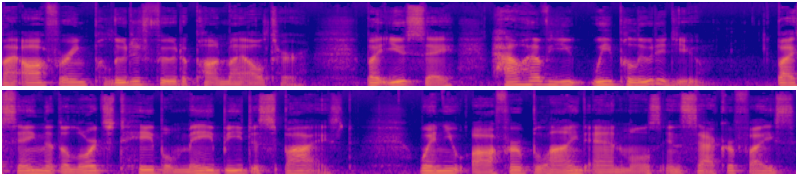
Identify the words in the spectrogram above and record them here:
By offering polluted food upon my altar. But you say, How have you, we polluted you? By saying that the Lord's table may be despised. When you offer blind animals in sacrifice,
